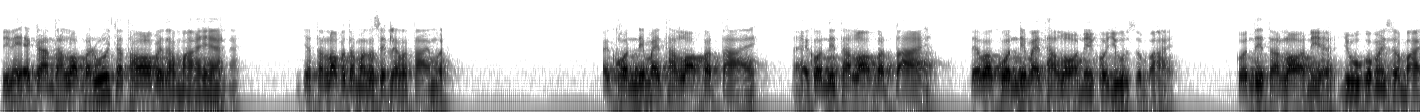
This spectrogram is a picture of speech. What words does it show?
ทีนี้ไอ้การทะเลาะไม่รู้จะทะเลาะไปทำไมอะนะจะทะเลาะไปทำไมก็เสร็จแล้วก็ตายหมดไอ้คนที่ไม่ทะเลาะก็ตายไอ้คนที่ทะเลาะก็ตาย แต่ว่าคนที่ไม่ทะเลาะนี่เขาอยู่สบาย คนที่ทะเลาะเนี่ย อยู่ก็ไม่สบาย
